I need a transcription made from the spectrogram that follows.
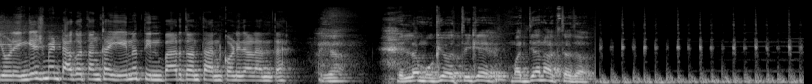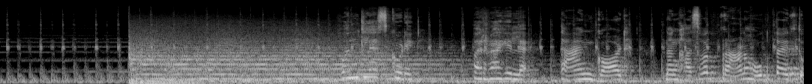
ಇವಳು ಎಂಗೇಜ್ಮೆಂಟ್ ಆಗೋ ತನಕ ಏನು ತಿನ್ಬಾರ್ದು ಅಂತ ಅನ್ಕೊಂಡಿದ್ದಾಳಂತೆ. ಅಯ್ಯ ಎಲ್ಲ ಮುಗಿಯೋ ಹೊತ್ತಿಗೆ ಮಧ್ಯಾಹ್ನ ಆಗ್ತದ? ಒಂದು ಗ್ಲಾಸ್ ಕೊಡಿ. ಪರವಾಗಿಲ್ಲ. ಥ್ಯಾಂಕ್ ಗಾಡ್ ನಂಗೆ ಹಸವಾಗಿ ಪ್ರಾಣ ಹೋಗ್ತಾ ಇತ್ತು.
